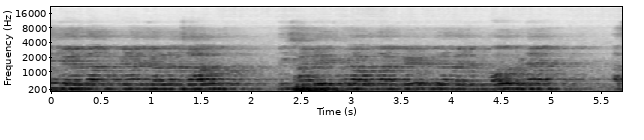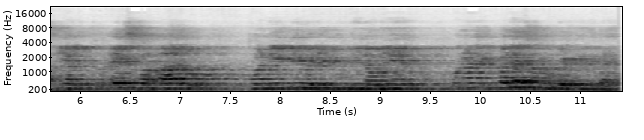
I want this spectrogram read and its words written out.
ਅਸੀਂ ਜੈਲਦਾਰ ਨੂੰ ਕਹਿਣਾ ਜੈਲਦਾਰ ਸਾਹਿਬ ਵੀ ਸਾਡੇ ਕਲੱਬ ਦਾ ਖੇਡ ਮੇਲਾ ਬਜਟ ਬਹੁਤ ਵੱਡਾ ਹੈ। ਅਸੀਂ ਅੱਜ ਇਸ ਵਪਾਰ ਤੁਹਾਡੀ ਏਡੀ ਵੱਡੀ ਡਿਊਟੀ ਲਾਉਣੀ ਹੈ। ਉਹਨਾਂ ਨੇ ਕਦੇ ਸਾਨੂੰ ਵੇਖ ਨਹੀਂ ਦਿਖਾਇਆ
